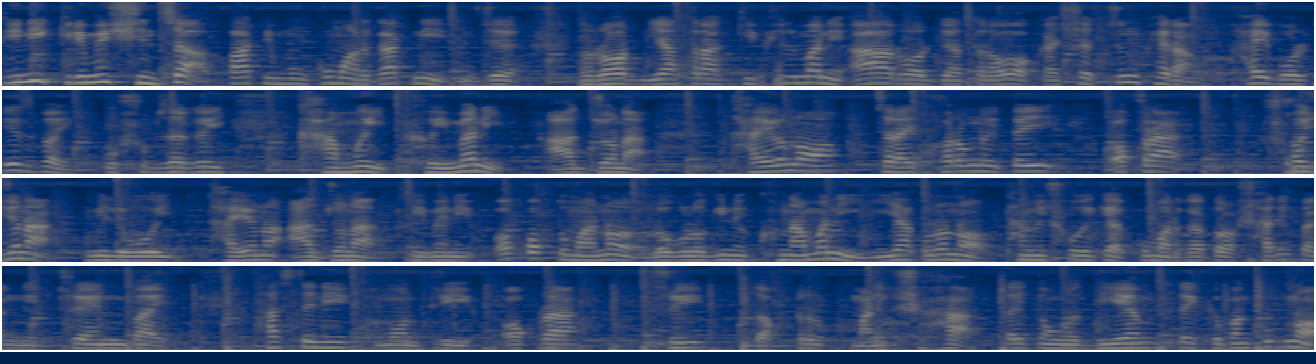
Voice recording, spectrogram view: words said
তিনি क्रिमी सिन्सा पाति मुङकुमार गाटनि जे रड यात्रा किफिलमानि आ रड यात्रा अ कायसा चुंफेरां हाई भल्टेज बाय उसुबजागै खामै थैमानि आठजना थायन चराय खरंनै तै अक्रा ছয়জনা মিলুই থায়ন আটজনা থ্রিমানি অকক তোমানো লগলগিনি খুনামানি ইয়াকলন থাঙি সৈকা কুমারগাত সারিপাংনি ট্রেন বাই হাস্তেনি মন্ত্রী অকরা मुख्यमंत्री डॉक्टर मानिक साहा तई तंग डीएम तई गोबां कुकनो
